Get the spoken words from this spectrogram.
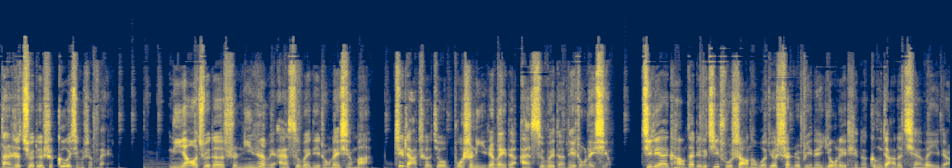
但是绝对是个性审美。你要觉得是您认为 SUV 那种类型吧，这俩车就不是你认为的 SUV 的那种类型。吉利 icon 在这个基础上呢，我觉得甚至比那 Unity 呢更加的前卫一点。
